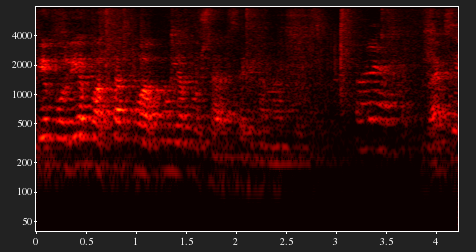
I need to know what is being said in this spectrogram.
Πιο πολύ από αυτά που ακούει από εσάς, θέλει να μάθει. Εντάξει.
